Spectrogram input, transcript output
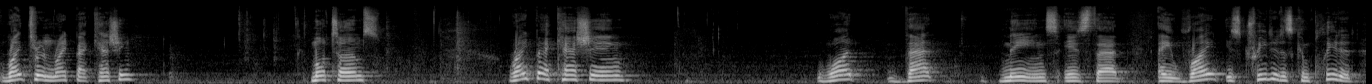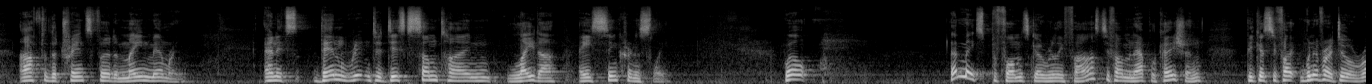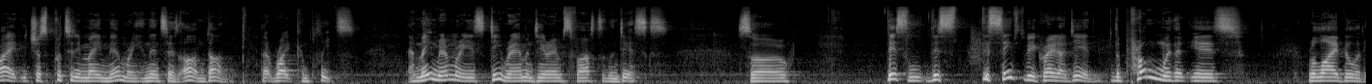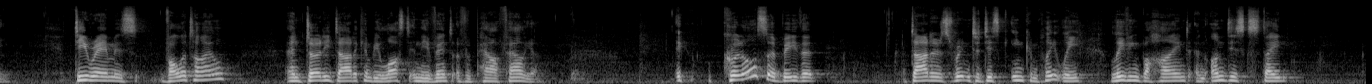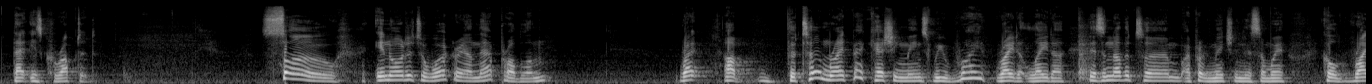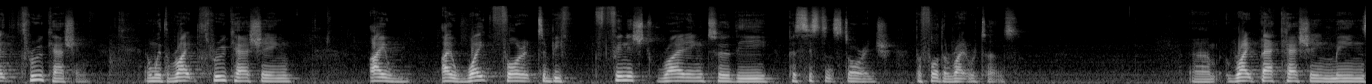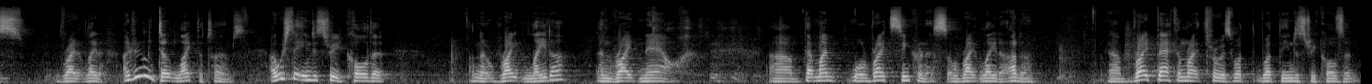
write through and write back caching. More terms. Write back caching, what that means is that a write is treated as completed after the transfer to main memory. And it's then written to disk sometime later asynchronously. Well, that makes performance go really fast if I'm an application because if I, whenever I do a write, it just puts it in main memory and then says, oh, I'm done. That write completes. And main memory is DRAM and DRAM's faster than disks. So this, this, this seems to be a great idea. The problem with it is reliability. DRAM is volatile and dirty data can be lost in the event of a power failure. It could also be that data is written to disk incompletely, leaving behind an on-disk state that is corrupted. So, in order to work around that problem, right, uh, the term write back caching means we write, write it later. There's another term, I probably mentioned this somewhere, called write through caching. And with write through caching, I, I wait for it to be finished writing to the persistent storage before the write returns. Um, write back caching means write it later. I really don't like the terms. I wish the industry had called it, I don't know, write later and write now. Um, that might, well, write synchronous or write later, I don't know. Uh, write back and write through is what, what the industry calls it.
